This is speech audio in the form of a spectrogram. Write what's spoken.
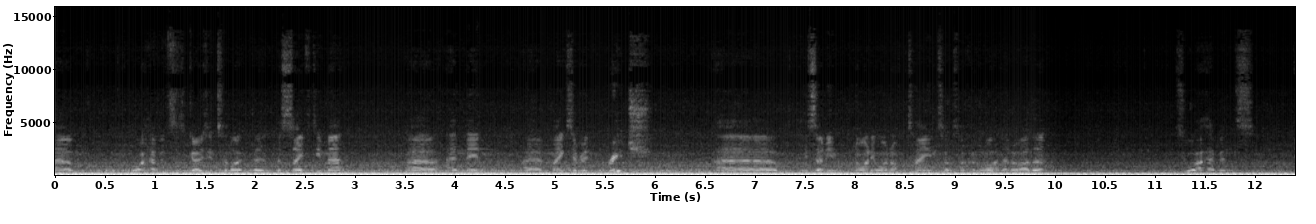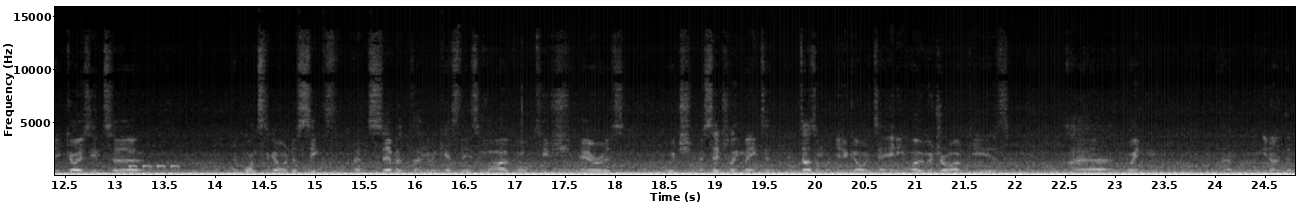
um, what happens is it goes into like the, the safety map uh, and then uh, makes everything rich. Uh, it's only 91 octane, so to light that either. So what happens, it goes into, it wants to go into 6th and 7th and it gets high voltage errors, which essentially means that it doesn't want you to go into any overdrive gears uh, when uh, you know the,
